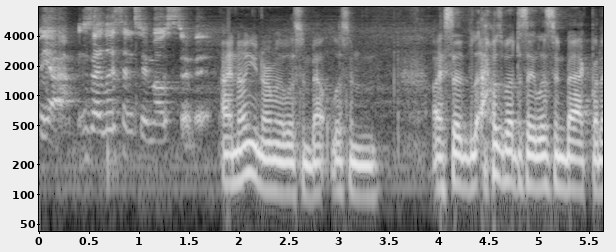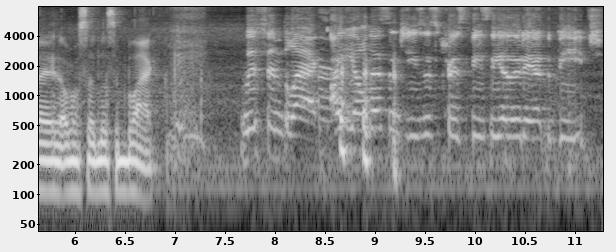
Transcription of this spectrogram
Yeah, because I listened to most of it. I know you normally listen back. Listen, I said I was about to say listen back, but I almost said listen black. Listen, Black. I yelled at some Jesus Krispies the other day at the beach.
